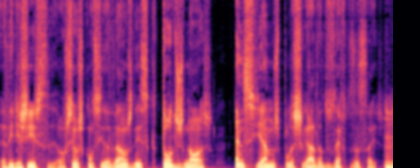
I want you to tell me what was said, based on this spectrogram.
a dirigir-se aos seus concidadãos, disse que todos nós ansiamos pela chegada dos F-16. Hum.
